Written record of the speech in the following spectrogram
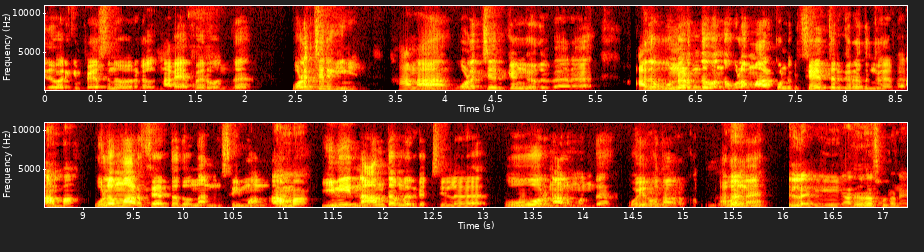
இது வரைக்கும் பேசினவர்கள் நிறைய பேர் வந்து உழைச்சிருக்கீங்க. ஆனா உழைச்சிருக்குங்கிறது வேற அதை உணர்ந்து வந்து உளமாற கொண்டு போய் சேர்த்திருக்கிறதுங்கிறது ஆமா. உளமாற சேர்த்தது வந்து அண்ணன் சீமான் ஆமா. இனி நாம் தமிழர் கட்சியில ஒவ்வொரு நாளும் வந்து உயர்வு தான் இருக்கும். அதானே? இல்ல அதுதான் சொல்றேனே.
